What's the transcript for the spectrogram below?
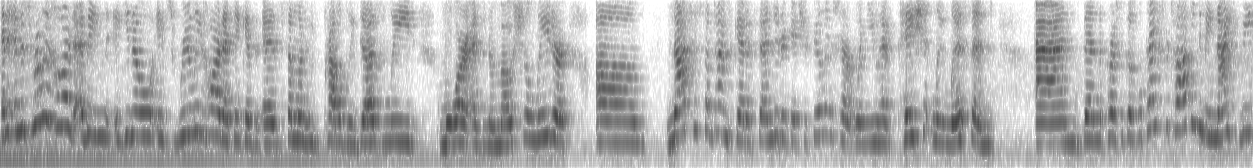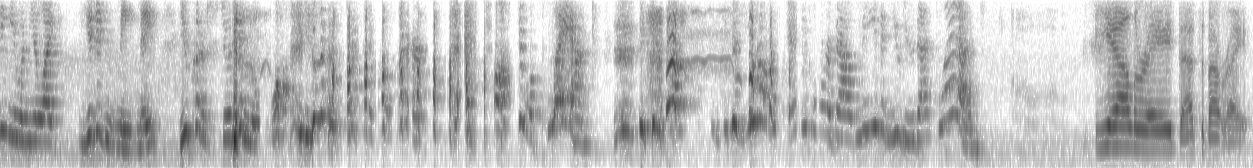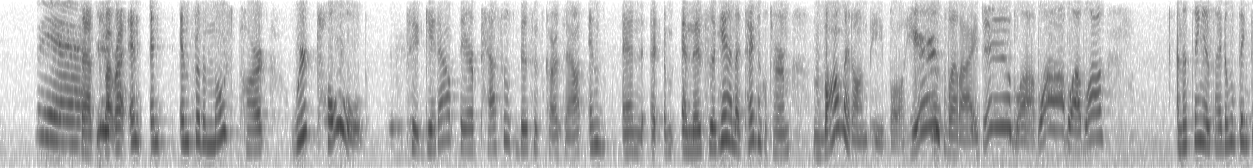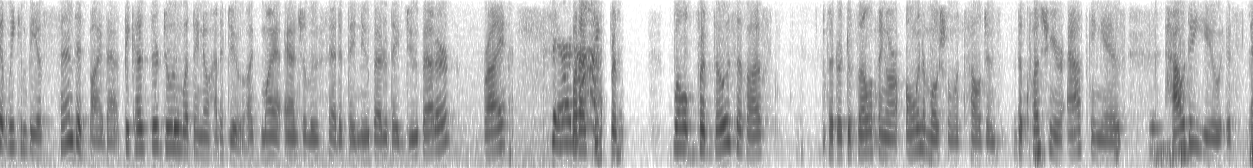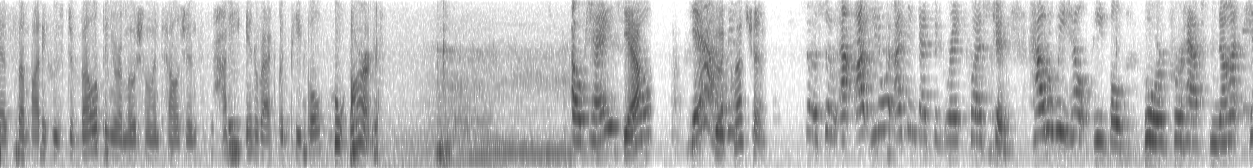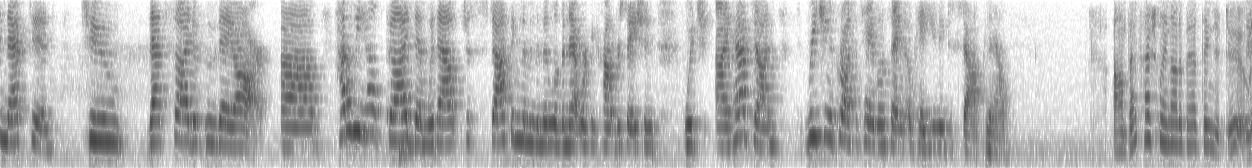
And, and it's really hard. I mean, you know, it's really hard. I think as as someone who probably does lead more as an emotional leader, um, not to sometimes get offended or get your feelings hurt when you have patiently listened, and then the person goes, "Well, thanks for talking to me. Nice meeting you," and you're like, "You didn't meet me. You could have stood in the wall. You could have stood in the corner and talked to a plant because." because you don't know any more about me than you do that plant. Yeah, Lorraine, that's about right. Yeah. That's about right. And and and for the most part, we're told to get out there, pass those business cards out, and and and this again a technical term, vomit on people. Here's what I do, blah blah blah blah. And the thing is, I don't think that we can be offended by that because they're doing what they know how to do. Like Maya Angelou said, if they knew better, they'd do better, right? Fair but enough. I think for well, for those of us that are developing our own emotional intelligence, the question you're asking is, how do you, if as somebody who's developing your emotional intelligence, how do you interact with people who aren't? Okay. So, yeah. Yeah. Good I mean, question. So, so I, you know what? I think that's a great question. How do we help people who are perhaps not connected to that side of who they are? Um, how do we help guide them without just stopping them in the middle of a networking conversation, which I have done, reaching across the table and saying, "Okay, you need to stop now." Um, that's actually not a bad thing to do.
